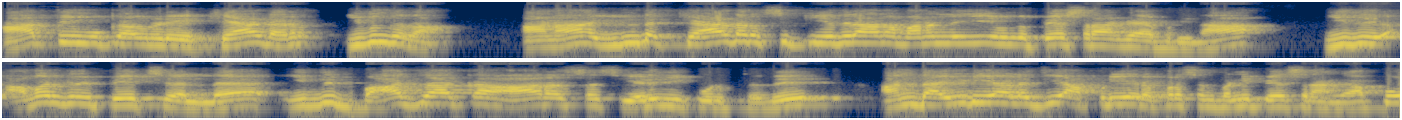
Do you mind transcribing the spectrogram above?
அதிமுகவினுடைய கேடர் இவங்க தான் ஆனா இந்த கேடர்ஸுக்கு எதிரான மனநிலையை இவங்க பேசுறாங்க அப்படின்னா இது அவர்கள் பேச்சு அல்ல இது பாஜக ஆர் எஸ் எஸ் எழுதி கொடுத்தது. அந்த ஐடியாலஜி அப்படியே ரெப்ரசன்ட் பண்ணி பேசுறாங்க. அப்போ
